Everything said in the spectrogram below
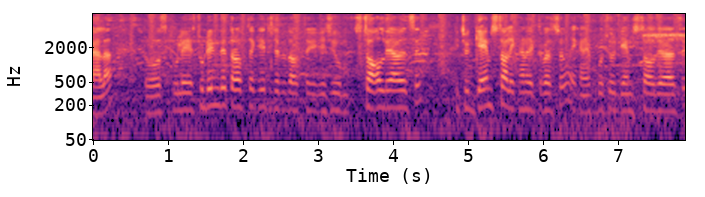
মেলা। তো স্কুলে স্টুডেন্টদের তরফ থেকে টিচারদের তরফ থেকে কিছু স্টল দেওয়া হয়েছে। কিছু গেম স্টল এখানে দেখতে পাচ্ছ। এখানে প্রচুর গেম স্টল দেওয়া আছে।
